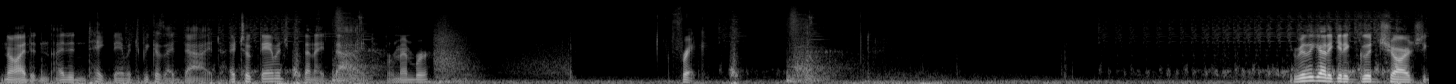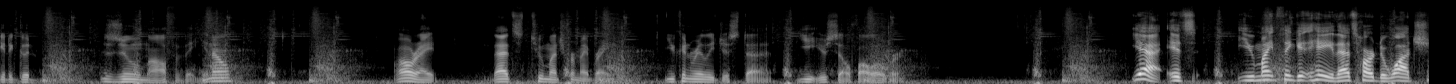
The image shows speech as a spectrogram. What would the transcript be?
No, I didn't. I didn't take damage because I died. I took damage, but then I died. Remember? Frick. You really got to get a good charge to get a good zoom off of it, you know? Alright. That's too much for my brain. You can really just uh, yeet yourself all over. Yeah, it's... You might think, it, hey, that's hard to watch.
